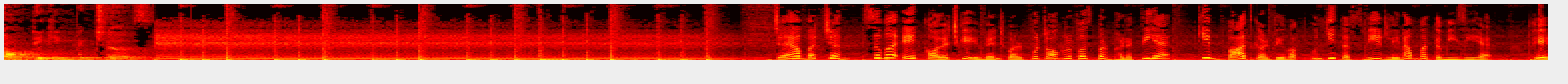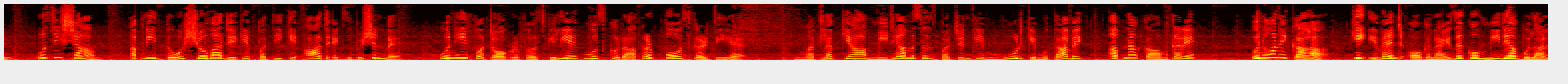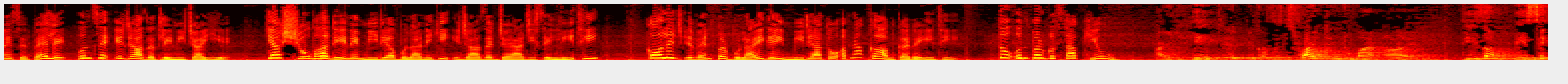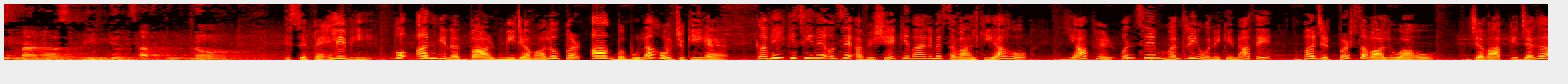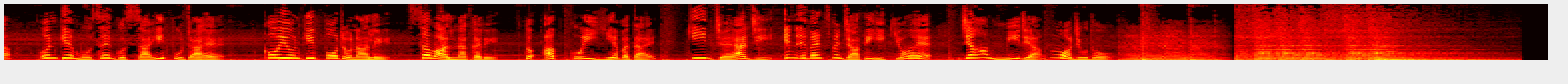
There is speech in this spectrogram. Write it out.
stop taking pictures. Jaya Bachchan सुबह एक college के इवेंट पर फोटोग्राफर्स पर भड़कती है कि बात करते वक्त उनकी तस्वीर लेना बदतमीजी है। फिर उसी शाम अपनी दोस्त शोभा डे के पति के आर्ट एग्जीबिशन में उन्हीं फोटोग्राफर्स के लिए मुस्कुराकर पोज करती है। मतलब क्या मीडिया मिसेस बच्चन के मूड के मुताबिक अपना काम करे? उन्होंने कहा कि इवेंट ऑर्गेनाइजर को मीडिया बुलाने से पहले उनसे इजाज़त लेनी चाहिए। क्या शोभा डे ने मीडिया बुलाने की इजाज़त जया जी से ली थी? कॉलेज इवेंट पर बुलाई गई मीडिया तो अपना काम कर रही थी। तो उन पर गुस्सा क्यों? I hate it because it's right into my eye. These are basic manners we Indians have to learn. इससे पहले भी वो अनगिनत बार मीडिया वालों पर आग बबूला हो चुकी है। कभी किसी ने उनसे अभिषेक के बारे में सवाल किया हो या फिर उनसे मंत्री होने के नाते बजट पर सवाल हुआ हो। जवाब की जगह उनके मुँह से गुस्सा ही फूटा है। कोई उनकी फ़ोटो ना ले, सवाल ना करे। तो अब कोई ये बताए कि जया जी इन इवेंट्स में जाती ही क्यों है, जहाँ मीडिया मौजूद हो।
